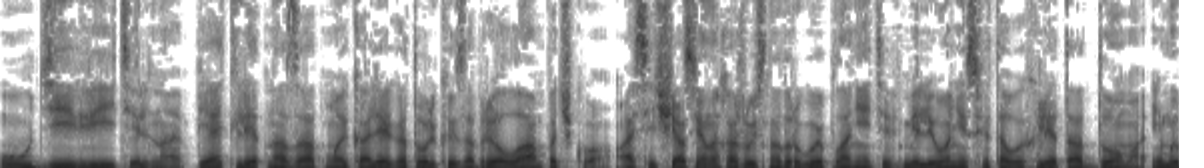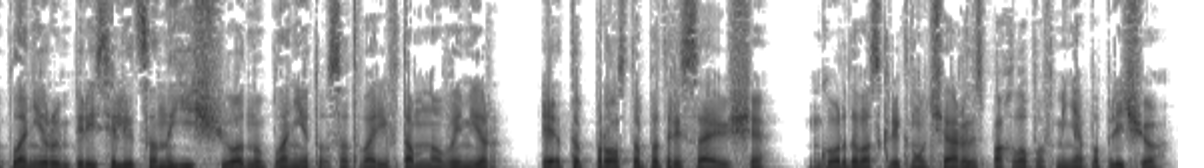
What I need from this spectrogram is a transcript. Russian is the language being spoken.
Удивительно. Пять лет назад мой коллега только изобрел лампочку, а сейчас я нахожусь на другой планете в миллионе световых лет от дома, и мы планируем переселиться на еще одну планету, сотворив там новый мир. Это просто потрясающе!» — гордо воскликнул Чарльз, похлопав меня по плечу.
